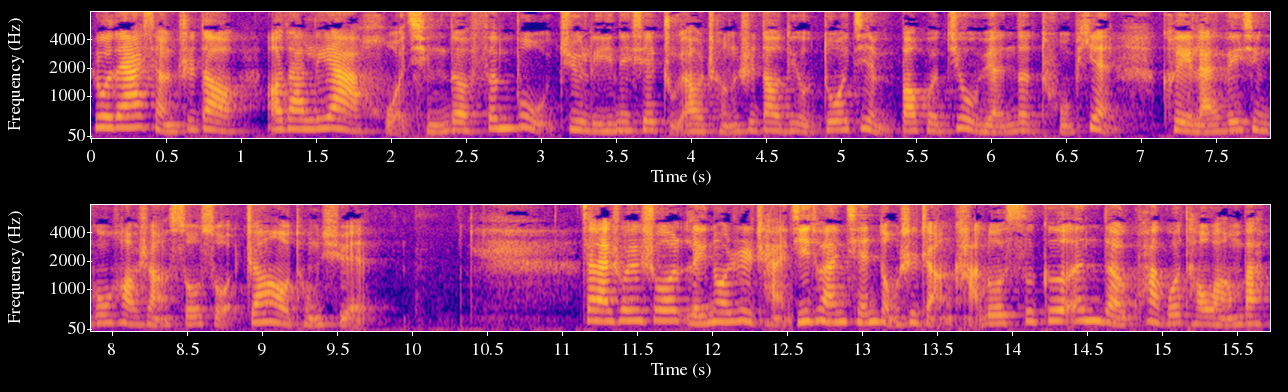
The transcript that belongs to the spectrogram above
如果大家想知道澳大利亚火情的分布，距离那些主要城市到底有多近，包括救援的图片，可以来微信公号上搜索张奥同。学，再来说一说雷诺日产集团前董事长卡洛斯·戈恩的跨国逃亡吧。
